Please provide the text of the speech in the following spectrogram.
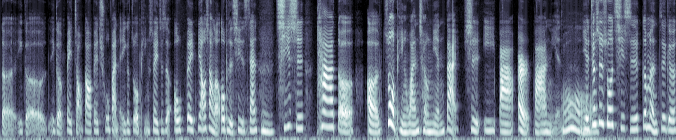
的一个一个被找到被出版的一个作品，所以就是 O 被标上了 Opus 七十三。其实。他的呃作品完成年代是一八二八年，哦，也就是说，其实根本这个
